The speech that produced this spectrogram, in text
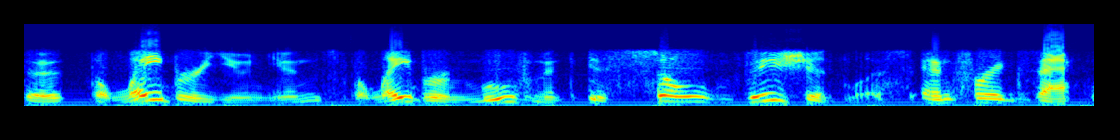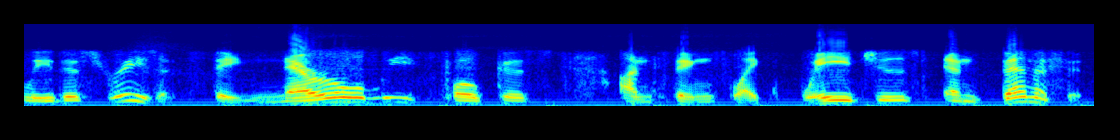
the, the labor unions, the labor movement is so visionless, and for exactly this reason. They narrowly focus on things like wages and benefits,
